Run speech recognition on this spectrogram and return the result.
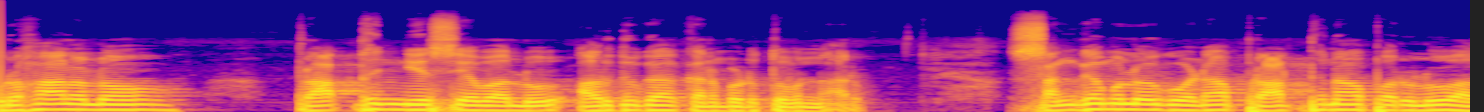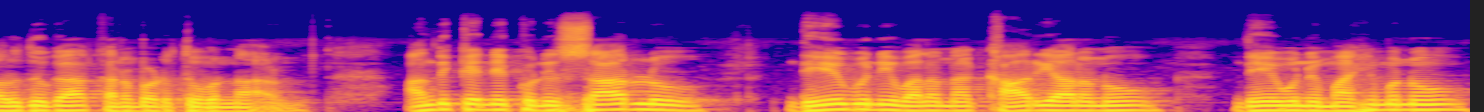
గృహాలలో ప్రార్థన చేసేవాళ్ళు అరుదుగా కనబడుతూ ఉన్నారు. సంఘములో కూడా ప్రార్థనా పరులు అరుదుగా కనబడుతూ ఉన్నారు. అందుకని కొన్నిసార్లు దేవుని వలన కార్యాలను దేవుని మహిమను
